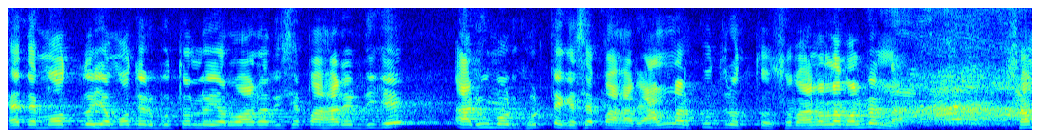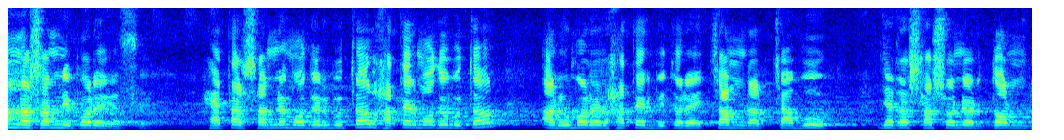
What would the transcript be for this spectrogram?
হাতে মদ লইয়া মদের বোতল লইয়া রওনা দিছে পাহাড়ের দিকে আর উমর ঘুরতে গেছে পাহাড়ে। আল্লাহর কুদরত্ব সোমান আল্লাহ বলবেন না? সামনাসামনি পড়ে গেছে। হেতার সামনে মদের বোতল হাতের মদের বোতল আর উমরের হাতের ভিতরে চামড়ার চাবুক। যেটা শাসনের দণ্ড,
